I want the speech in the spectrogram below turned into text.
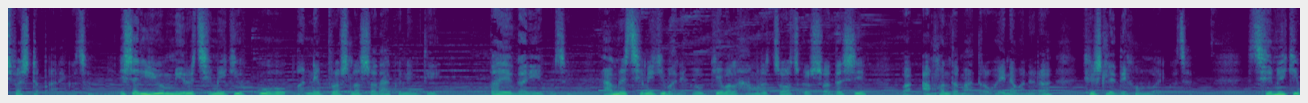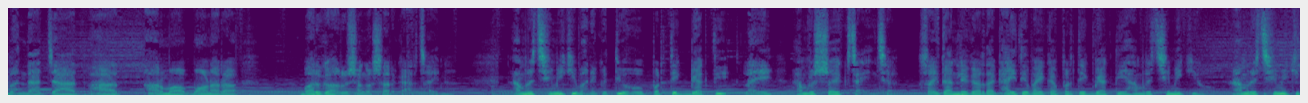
स्पष्ट पारेको छ। यसरी यो मेरो छिमेकी को हो भन्ने प्रश्न सदाको निम्ति तय गरिएको छ। हाम्रो छिमेकी भनेको केवल हाम्रो चर्चको सदस्य वा आफन्त मात्र होइन भनेर ख्रिस्टले देखाउनु भएको छ। छिमेकी भन्दा जात भात धर्म वर्ण र वर्गहरूसँग सरकार छैन। हाम्रो छिमेकी भनेको त्यो हो प्रत्येक व्यक्तिलाई हाम्रो सहयोग चाहिन्छ। शैतानले गर्दा घाइते भएका प्रत्येक व्यक्ति हाम्रो छिमेकी हो। हाम्रो छिमेकी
